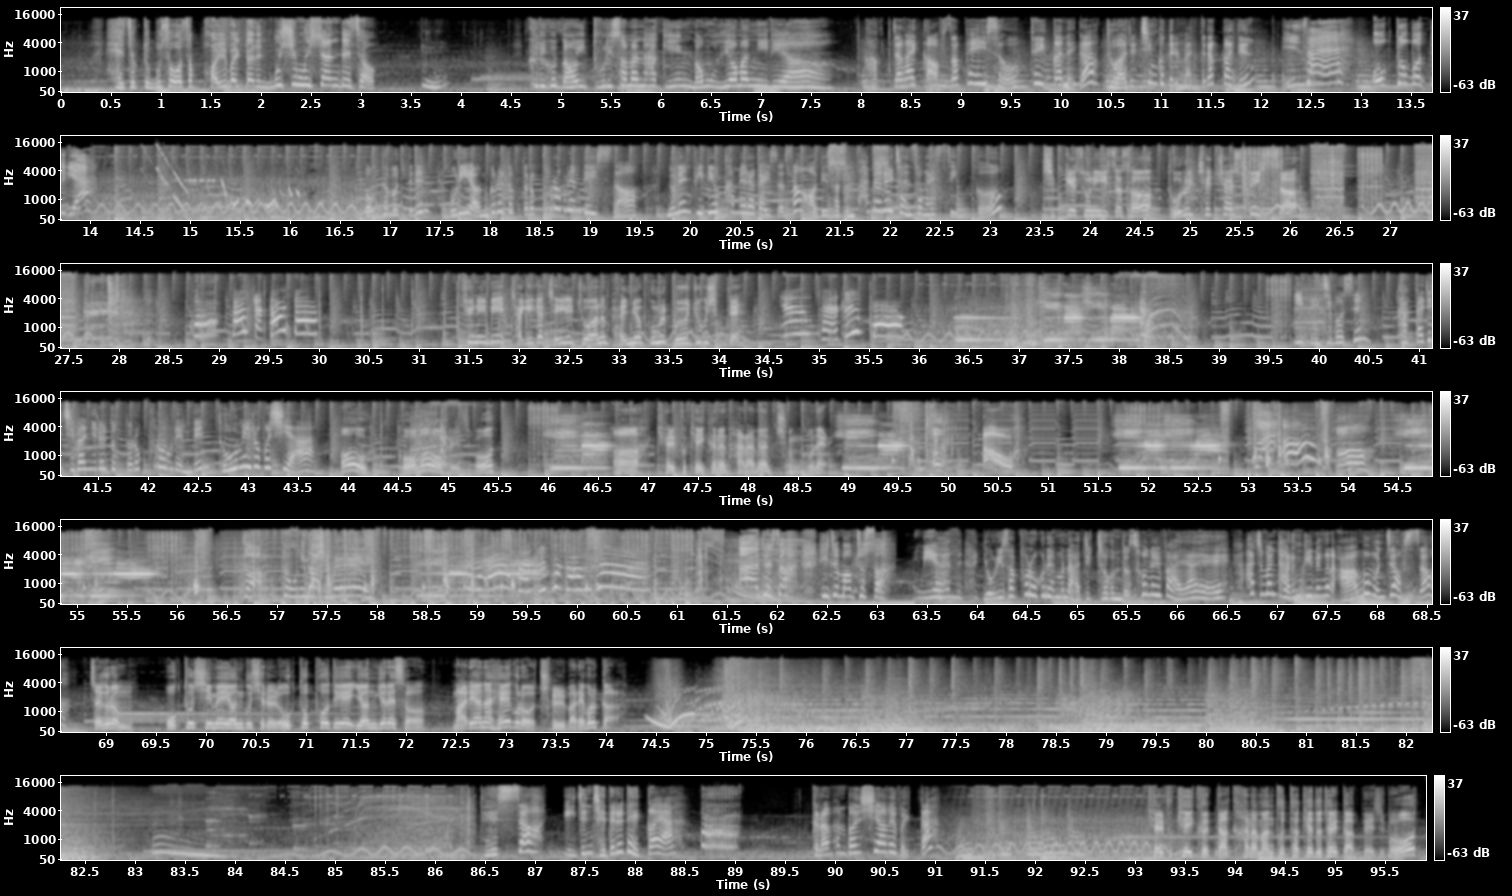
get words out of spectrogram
해적도 무서워서 벌벌 떠는 무시무시한 데서. 그리고 너희 둘이서만 하긴 너무 위험한 일이야 걱정할 거 없어 페이소. 트윗과 내가 도와줄 친구들을 만들었거든. 인사해. 옥토봇들이야. 옥토봇들은 우리 연구를 돕도록 프로그램돼 있어. 눈엔 비디오 카메라가 있어서 어디서든 화면을 전송할 수 있고 집게손이 있어서 돌을 채취할 수도 있어. 튜닙이 자기가 제일 좋아하는 발명품을 보여주고 싶대. 이 베지봇은 갖가지 집안일을 돕도록 프로그램된 도우미 로봇이야. 어우 고마워 베지봇. 아 켈프 케이크는 하나면 충분해. 어, 아우 어, 야, 또 온다. 아 됐어. 이제 멈췄어. 미안. 요리사 프로그램은 아직 조금 더 손을 봐야 해. 하지만 다른 기능은 아무 문제 없어. 자 그럼 옥토 심해 연구실을 옥토포드에 연결해서 마리아나 해구로 출발해 볼까? 됐어. 이젠 제대로 될 거야. 그럼 한번 시험해 볼까? 켈프 케이크 딱 하나만 부탁해도 될까 베지봇?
